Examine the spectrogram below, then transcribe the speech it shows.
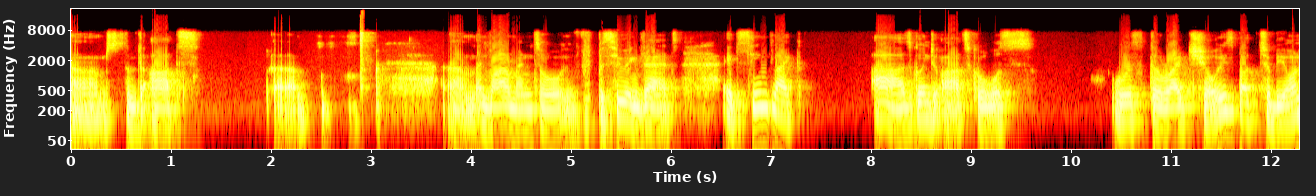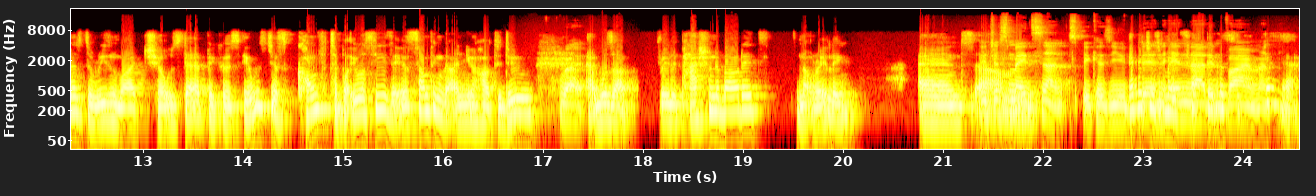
um, the arts uh, um, environment or pursuing that, it seemed like arts, going to art school was was the right choice. But to be honest, the reason why I chose that because it was just comfortable. It was easy. It was something that I knew how to do. Right. I was I really passionate about it? Not really. And it just um, made sense because you'd been in that environment. Yeah.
